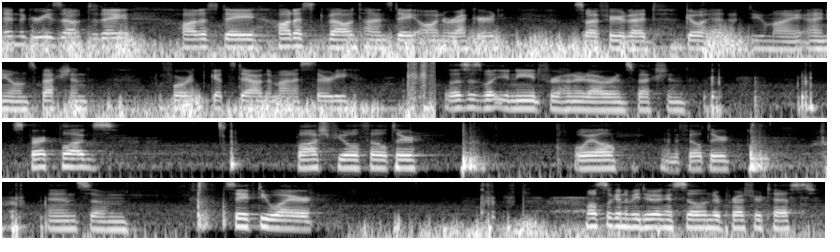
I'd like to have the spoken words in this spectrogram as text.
10 degrees out today. Hottest day, hottest Valentine's Day on record. So I figured I'd go ahead and do my annual inspection before it gets down to minus 30. Well, this is what you need for a 100 hour inspection. Spark plugs, Bosch fuel filter, oil and a filter, and some safety wire. I'm also going to be doing a cylinder pressure test.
